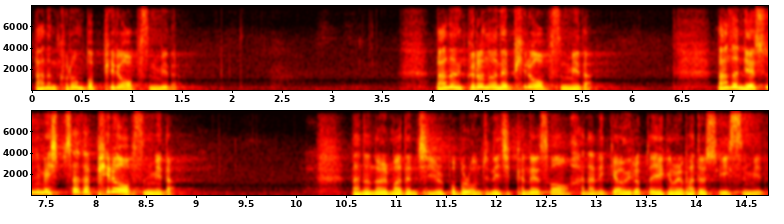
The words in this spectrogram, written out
나는 그런 법 필요 없습니다. 나는 그런 은혜 필요 없습니다. 나는 예수님의 십자가 필요 없습니다. 나는 얼마든지 율법을 온전히 지켜내서 하나님께 의롭다 예금을 받을 수 있습니다.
